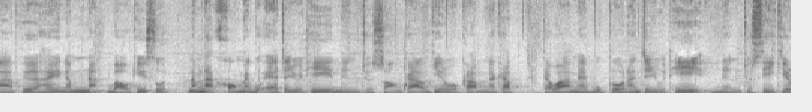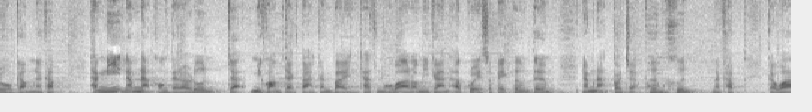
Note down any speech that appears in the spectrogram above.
มาเพื่อให้น้ำหนักเบาที่สุด น้ำหนักของ MacBook Air จะอยู่ที่ 1.29 กิโลกรัมนะครับแต่ว่า MacBook Pro นั้นจะอยู่ที่ 1.4 กิโลกรัมนะครับทั้งนี้น้ำหนักของแต่ละรุ่นจะมีความแตกต่างกันไป ถ้าสมมติว่าเรามีการอัปเกรดสเปคเพิ่มเติม น้ำหนักก็จะเพิ่มขึ้นนะครับแต่ว่า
